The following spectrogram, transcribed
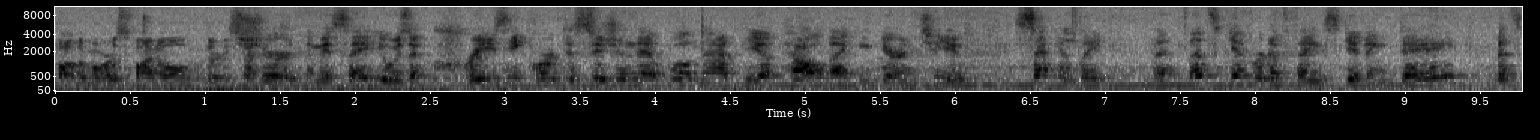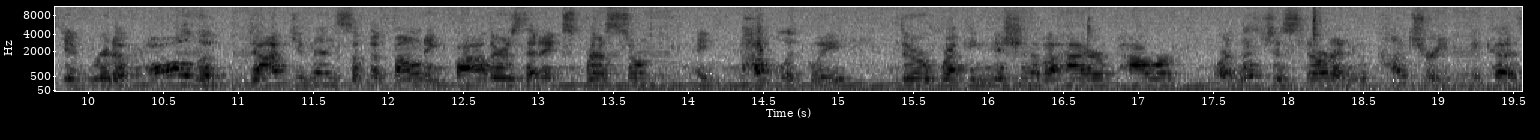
Father Morris, final 30 seconds. Sure, let me say, it was a crazy court decision that will not be upheld, I can guarantee you. Secondly, let's get rid of Thanksgiving Day. Let's get rid of all the documents of the founding fathers that express some, publicly their recognition of a higher power, or let's just start a new country because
